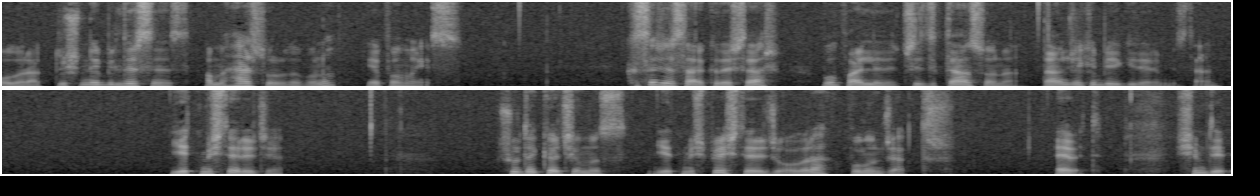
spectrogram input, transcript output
olarak düşünebilirsiniz ama her soruda bunu yapamayız. Kısacası arkadaşlar bu paraleli çizdikten sonra daha önceki bilgilerimizden 70 derece şuradaki açımız 75 derece olarak bulunacaktır. Evet. Şimdi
